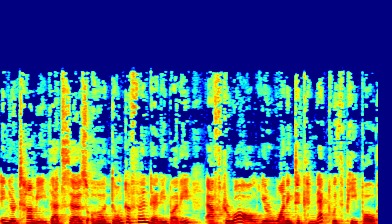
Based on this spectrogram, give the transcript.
in your tummy that says, oh, don't offend anybody. After all, you're wanting to connect with people,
